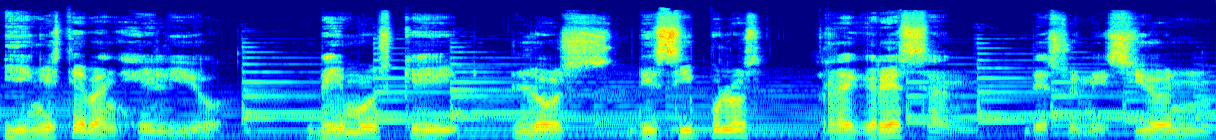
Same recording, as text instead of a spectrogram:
y en este Evangelio vemos que los discípulos regresan de su misión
